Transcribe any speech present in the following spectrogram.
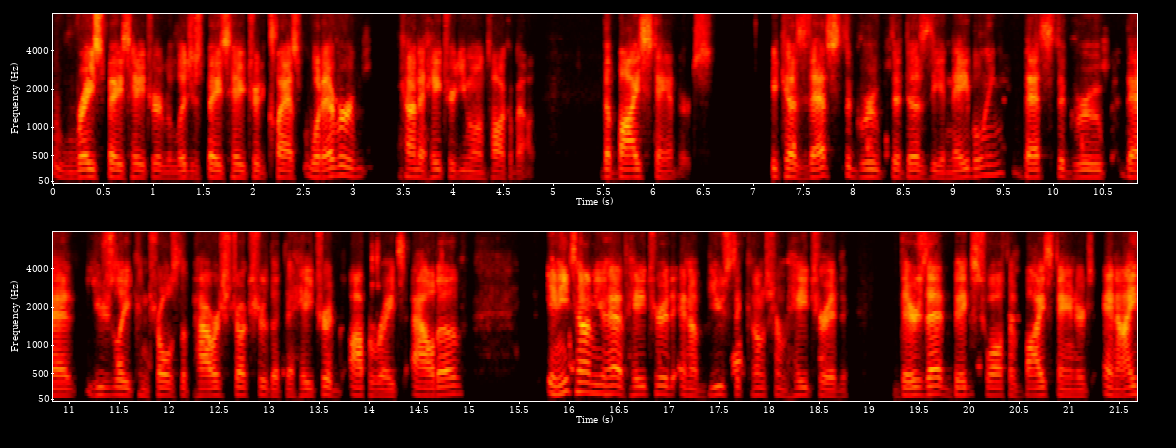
race based hatred, religious based hatred, class, whatever kind of hatred you want to talk about, the bystanders. Because that's the group that does the enabling. That's the group that usually controls the power structure that the hatred operates out of. Anytime you have hatred and abuse that comes from hatred, there's that big swath of bystanders. And I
